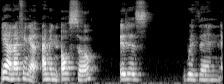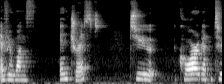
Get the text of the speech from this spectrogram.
Yeah, and I think uh, I mean also it is within everyone's interest to co- to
